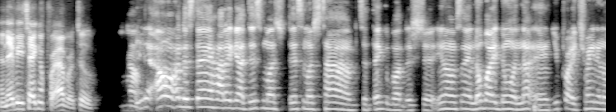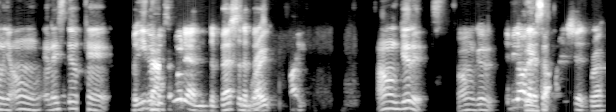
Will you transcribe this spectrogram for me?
And they be taking forever too. No. Yeah, I don't understand how they got this much this much time to think about this shit. You know what I'm saying? Nobody doing nothing. You probably training on your own, and they still can't. But even Nah. before that, the best of the best Right? fight. I don't get it. I don't get it. It be all Yeah, that so- shit, bro.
